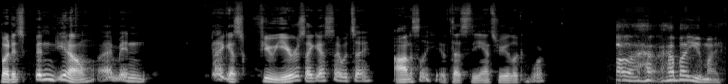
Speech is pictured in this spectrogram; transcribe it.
but it's been you know I mean I guess a few years. I guess I would say honestly, if that's the answer you're looking for. Oh, how, how about you, Mike?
